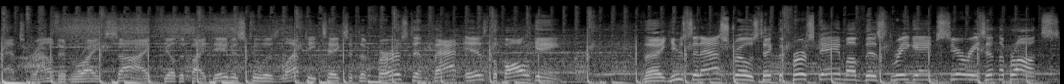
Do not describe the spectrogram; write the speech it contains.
That's grounded right side, fielded by Davis to his left. He takes it to first, and that is the ball game. The Houston Astros take the first game of this three-game series in the Bronx,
